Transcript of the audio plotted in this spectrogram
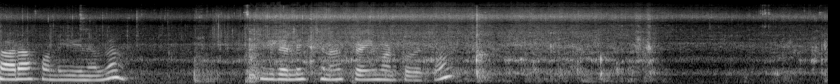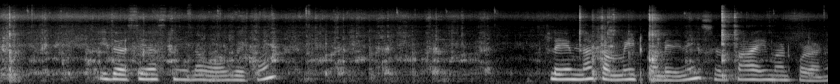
ಖಾರ ಹಾಕ್ಕೊಂಡಿದ್ದೀನಲ್ವ ಇದರಲ್ಲಿ ಚೆನ್ನಾಗಿ ಫ್ರೈ ಮಾಡ್ಕೋಬೇಕು. ಇದು ಹಸಿ ಹಸಿ ಎಲ್ಲ ಹೋಗಬೇಕು. ಫ್ಲೇಮ್ನ ಕಮ್ಮಿ ಇಟ್ಕೊಂಡಿದ್ದೀನಿ. ಸ್ವಲ್ಪ ಹೈ ಮಾಡ್ಕೊಳ್ಳೋಣ.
